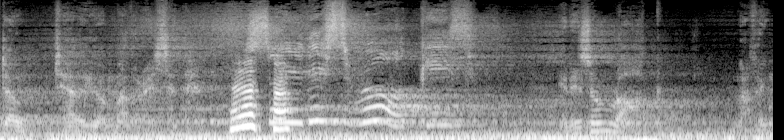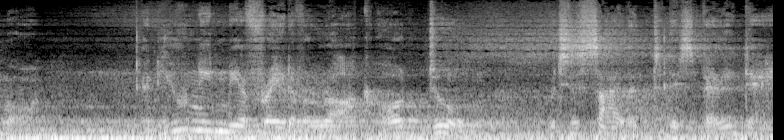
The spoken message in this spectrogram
Don't tell your mother I said that. so this rock is... It is a rock, nothing more. And you needn't be afraid of a rock or doom, which is silent to this very day.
